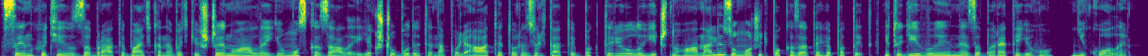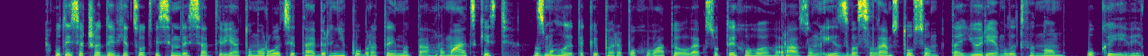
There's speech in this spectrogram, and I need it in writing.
Син хотів забрати батька на батьківщину, але йому сказали: якщо будете наполягати, то результати бактеріологічного аналізу можуть показати гепатит, і тоді ви не заберете його ніколи. У 1989 році табірні побратими та громадськість змогли таки перепоховати Олексу Тихого разом із Василем Стусом та Юрієм Литвином у Києві.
